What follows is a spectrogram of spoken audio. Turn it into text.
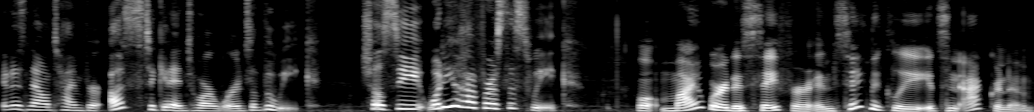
It is now time for us to get into our words of the week. Chelsea, what do you have for us this week? Well, my word is safer, and technically it's an acronym.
